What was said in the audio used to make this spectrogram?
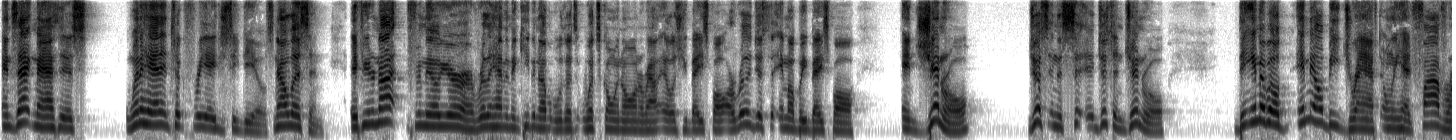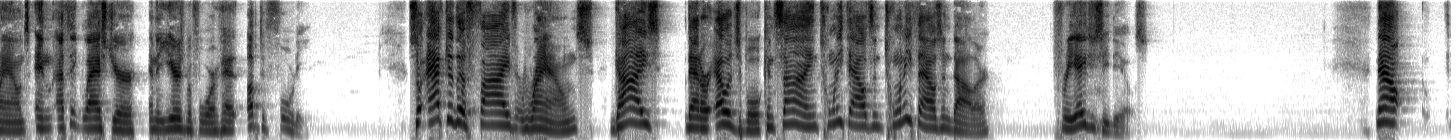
and Zach Mathis went ahead and took free agency deals. Now listen, if you're not familiar or really haven't been keeping up with what's going on around LSU baseball or really just the MLB baseball in general, just in the just in general, the MLB, MLB draft only had five rounds, and I think last year and the years before have had up to forty. So after the five rounds, guys that are eligible can sign twenty thousand, twenty thousand dollar free agency deals. Now,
